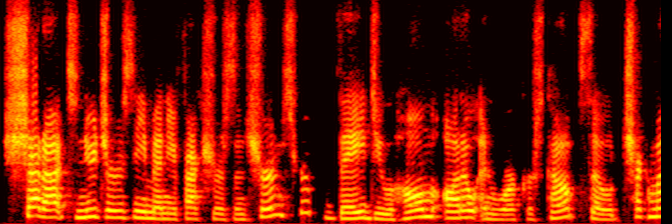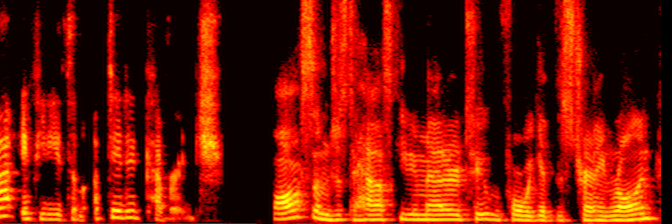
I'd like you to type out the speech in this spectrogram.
Shout out to New Jersey Manufacturers Insurance Group. They do home, auto, and workers' comp, so check them out if you need some updated coverage. Awesome. Just a housekeeping matter or two before we get this train rolling.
